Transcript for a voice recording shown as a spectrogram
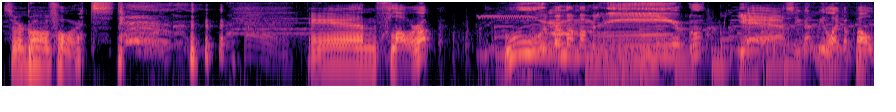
So we're going for it. and flower up. Ooh, yeah, so you gotta be like about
